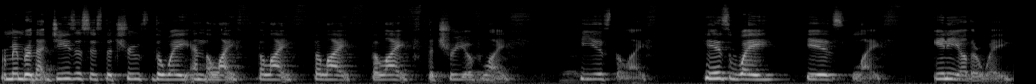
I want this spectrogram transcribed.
Remember that Jesus is the truth, the way, and the life, the life, the life, the life, the tree of life. He is the life. His way is life. Any other way.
